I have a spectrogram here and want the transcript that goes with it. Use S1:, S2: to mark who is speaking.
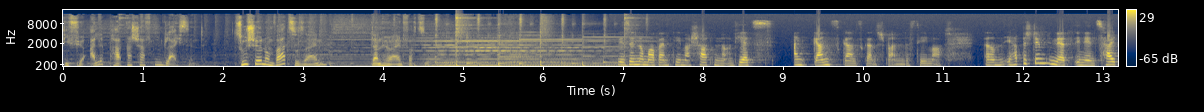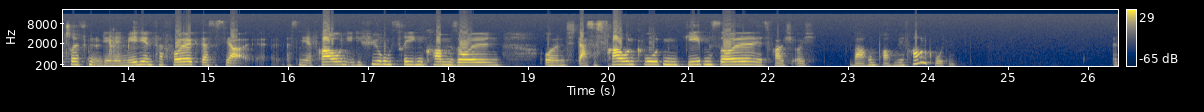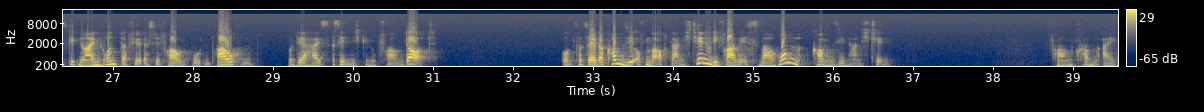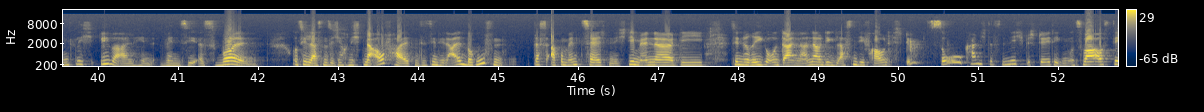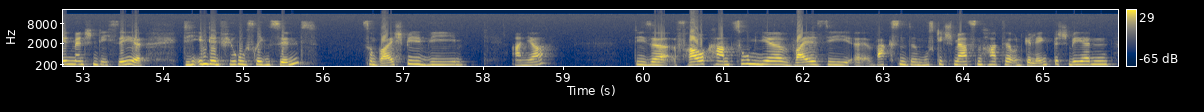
S1: die für alle Partnerschaften gleich sind. Zu schön, um wahr zu sein? Dann hör einfach zu.
S2: Wir sind nochmal beim Thema Schatten und jetzt ein ganz, ganz, ganz spannendes Thema. Ähm, ihr habt bestimmt in, der, in, den Zeitschriften und in den Medien verfolgt, dass es ja, dass mehr Frauen in die Führungsriegen kommen sollen und dass es Frauenquoten geben soll. Jetzt frage ich euch, warum brauchen wir Frauenquoten? Es gibt nur einen Grund dafür, dass wir Frauenquoten brauchen. Und der heißt, es sind nicht genug Frauen dort. Und von selber kommen sie offenbar auch da nicht hin. Die Frage ist, warum kommen sie da nicht hin? Frauen kommen eigentlich überall hin, wenn sie es wollen. Und sie lassen sich auch nicht mehr aufhalten. Sie sind in allen Berufen. Das Argument zählt nicht. Die Männer, die sind eine Riege untereinander und die lassen die Frauen. Stimmt, so kann ich das nicht bestätigen. Und zwar aus den Menschen, die ich sehe, die in den Führungsriegen sind. Zum Beispiel wie Anja, diese Frau kam zu mir, weil sie äh, wachsende Muskelschmerzen hatte und Gelenkbeschwerden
